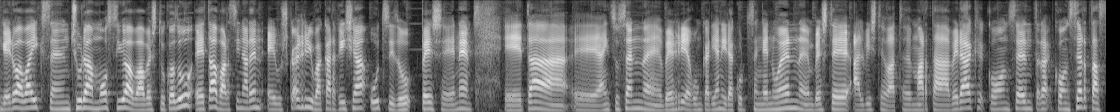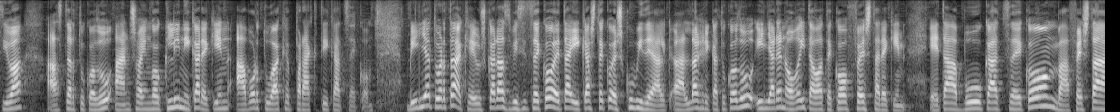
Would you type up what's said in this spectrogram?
geroa baik zentsura mozioa babestuko du, eta Barzinaren Euskarri bakar gisa utzi du PSN. Eta e, hain zuzen berri egunkarian irakurtzen genuen beste albiste bat. Marta Berak konzertazioa aztertuko du Ansoaingo klinikarekin abortuak pra praktikatzeko. Bilatu ertak Euskaraz bizitzeko eta ikasteko eskubidea aldarrikatuko du hilaren hogeita bateko festarekin. Eta bukatzeko, ba, festa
